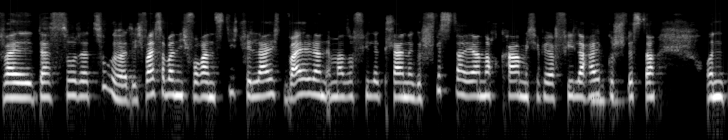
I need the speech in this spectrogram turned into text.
weil das so dazugehört. Ich weiß aber nicht, woran es liegt. Vielleicht, weil dann immer so viele kleine Geschwister ja noch kamen. Ich habe ja viele mhm. Halbgeschwister und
